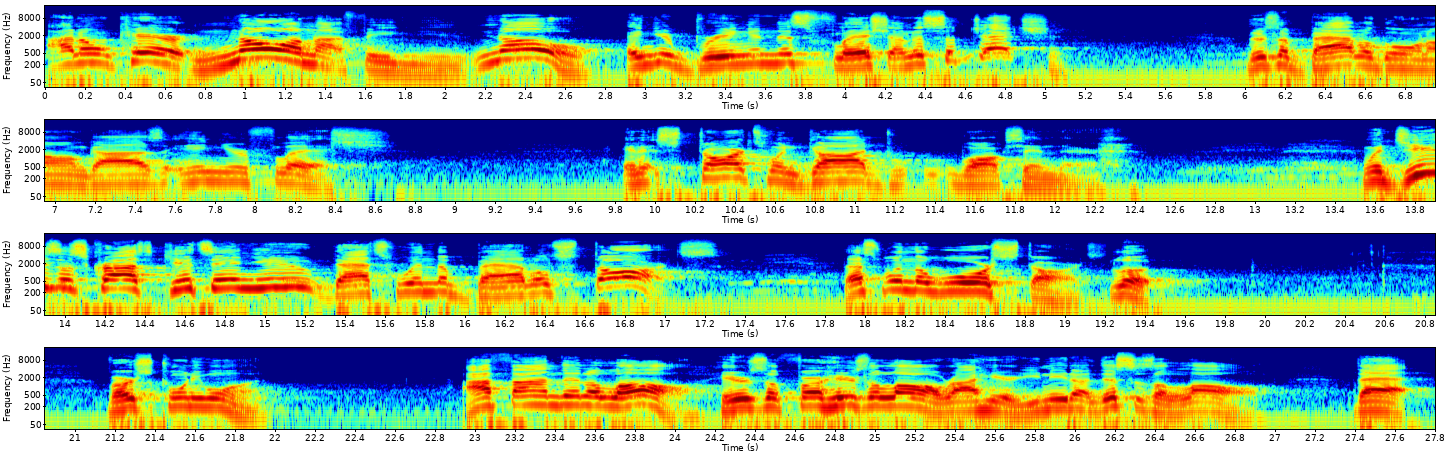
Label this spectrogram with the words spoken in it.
I don't care. No, I'm not feeding you. No. And you're bringing this flesh under subjection. There's a battle going on, guys, in your flesh. And it starts when God walks in there. When Jesus Christ gets in you, that's when the battle starts. That's when the war starts. Look, verse 21. I find then a law. Here's a, here's a law right here. You need a, this is a law that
